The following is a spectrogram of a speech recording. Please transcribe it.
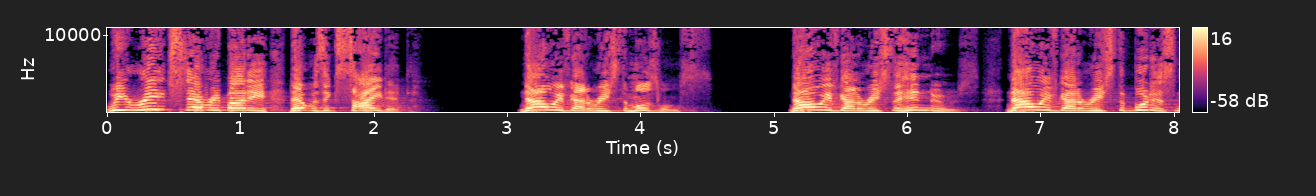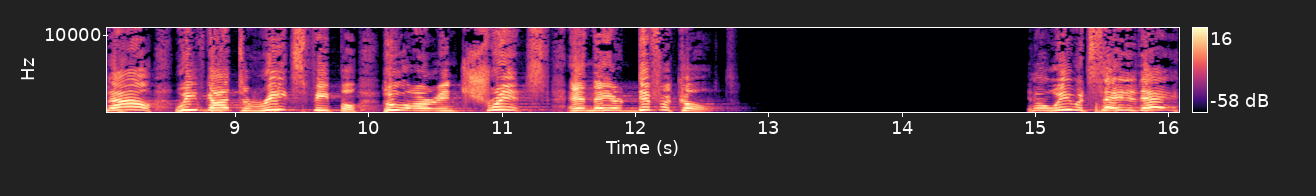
We reached everybody that was excited. Now we've got to reach the Muslims. Now we've got to reach the Hindus. Now we've got to reach the Buddhists. Now we've got to reach people who are entrenched and they are difficult. You know, we would say today,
